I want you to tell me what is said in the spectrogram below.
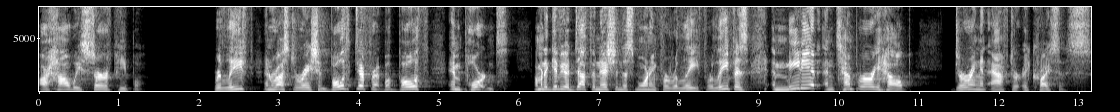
are how we serve people. Relief and restoration, both different, but both important. I'm going to give you a definition this morning for relief. Relief is immediate and temporary help during and after a crisis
